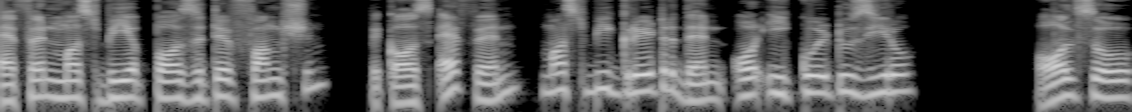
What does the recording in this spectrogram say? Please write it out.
fn must be a positive function because fn must be greater than or equal to 0. Also,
